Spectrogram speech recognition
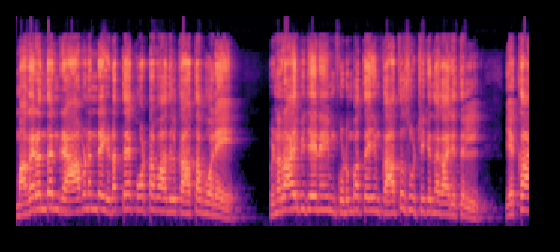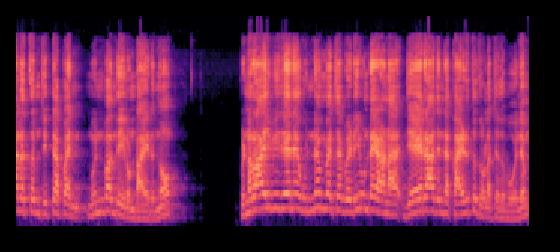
മകരന്ദൻ രാവണന്റെ ഇടത്തെ കോട്ടവാതിൽ കാത്ത പോലെ പിണറായി വിജയനെയും കുടുംബത്തെയും കാത്തു സൂക്ഷിക്കുന്ന കാര്യത്തിൽ എക്കാലത്തും ചിറ്റപ്പൻ മുൻപന്തിയിലുണ്ടായിരുന്നു. പിണറായി വിജയനെ ഉന്നം വെച്ച വെടിയുണ്ടയാണ് ജയരാജന്റെ കഴുത്ത് തുളച്ചത് പോലും.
